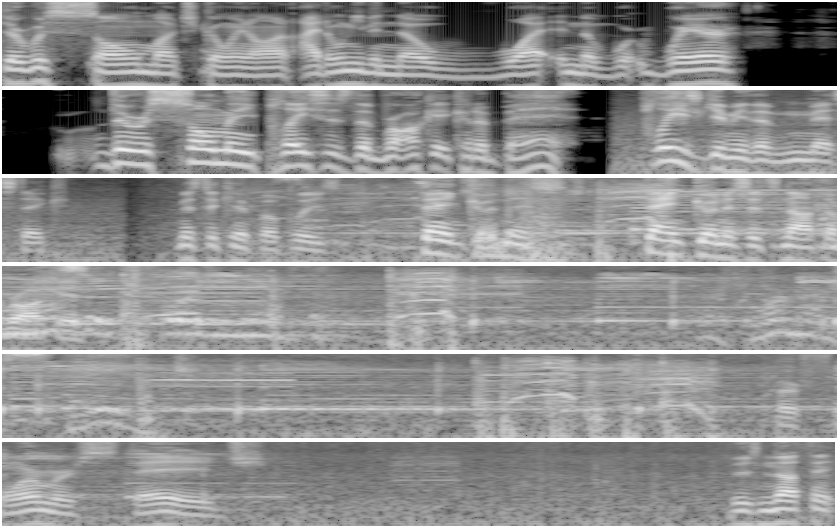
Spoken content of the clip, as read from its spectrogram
There was so much going on. I don't even know what in the where. There were so many places the rocket could have been. Please give me the mystic, Mystic Hippo, please. Thank goodness. Thank goodness it's not the rocket. message for you near the performer stage. Performer stage. There's nothing.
